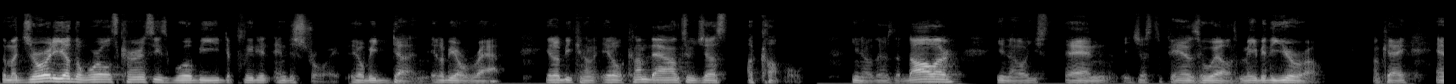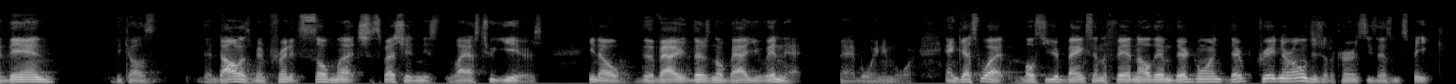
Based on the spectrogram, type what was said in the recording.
the majority of the world's currencies will be depleted and destroyed. It'll be done. It'll be a wrap. It'll become. It'll come down to just a couple. You know, there's the dollar. You know, and it just depends who else. Maybe the euro. Okay, and then because the dollar's been printed so much, especially in these last two years, you know, the value there's no value in that bad boy anymore. And guess what? Most of your banks and the Fed and all them, they're going, they're creating their own digital currencies as we speak.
